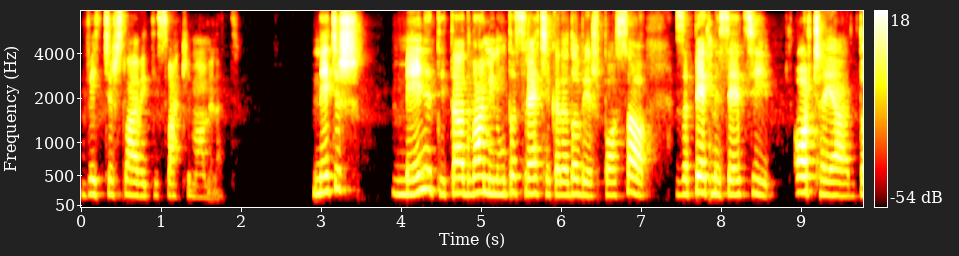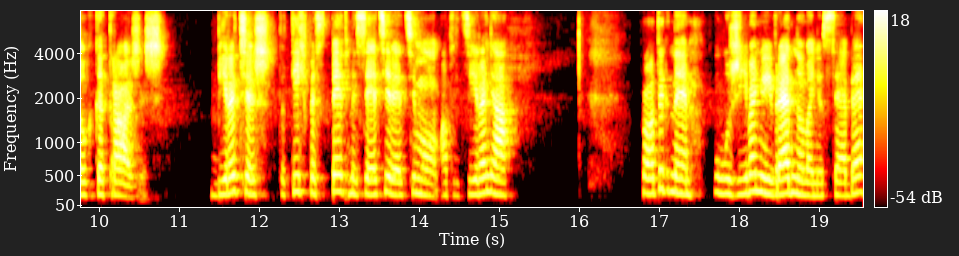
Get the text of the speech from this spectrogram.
već ćeš slaviti svaki moment. Nećeš menjati ta dva minuta sreće kada dobiješ posao za pet meseci očaja dok ga tražiš. Biraćeš da tih pet meseci, recimo, apliciranja protegne u uživanju i vrednovanju sebe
